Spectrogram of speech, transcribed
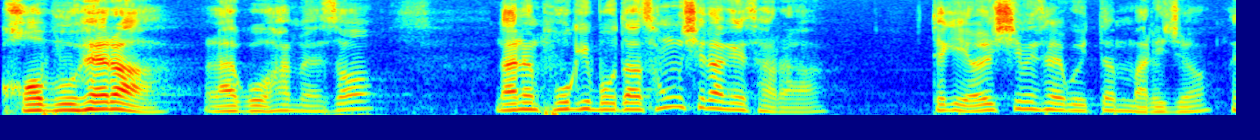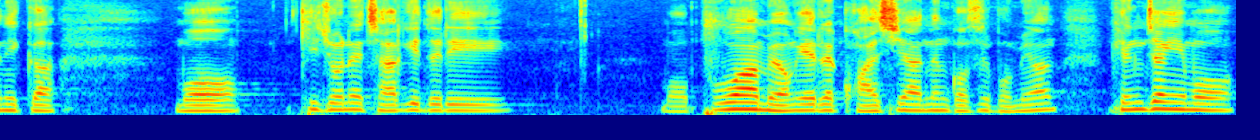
거부해라라고 하면서 나는 보기보다 성실하게 살아. 되게 열심히 살고 있단 말이죠. 그러니까 뭐 기존에 자기들이 뭐 부와 명예를 과시하는 것을 보면 굉장히 뭐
